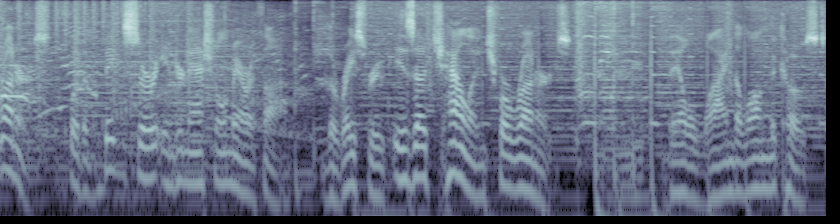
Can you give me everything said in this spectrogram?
runners for the Big Sur International Marathon. The race route is a challenge for runners. They'll wind along the coast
